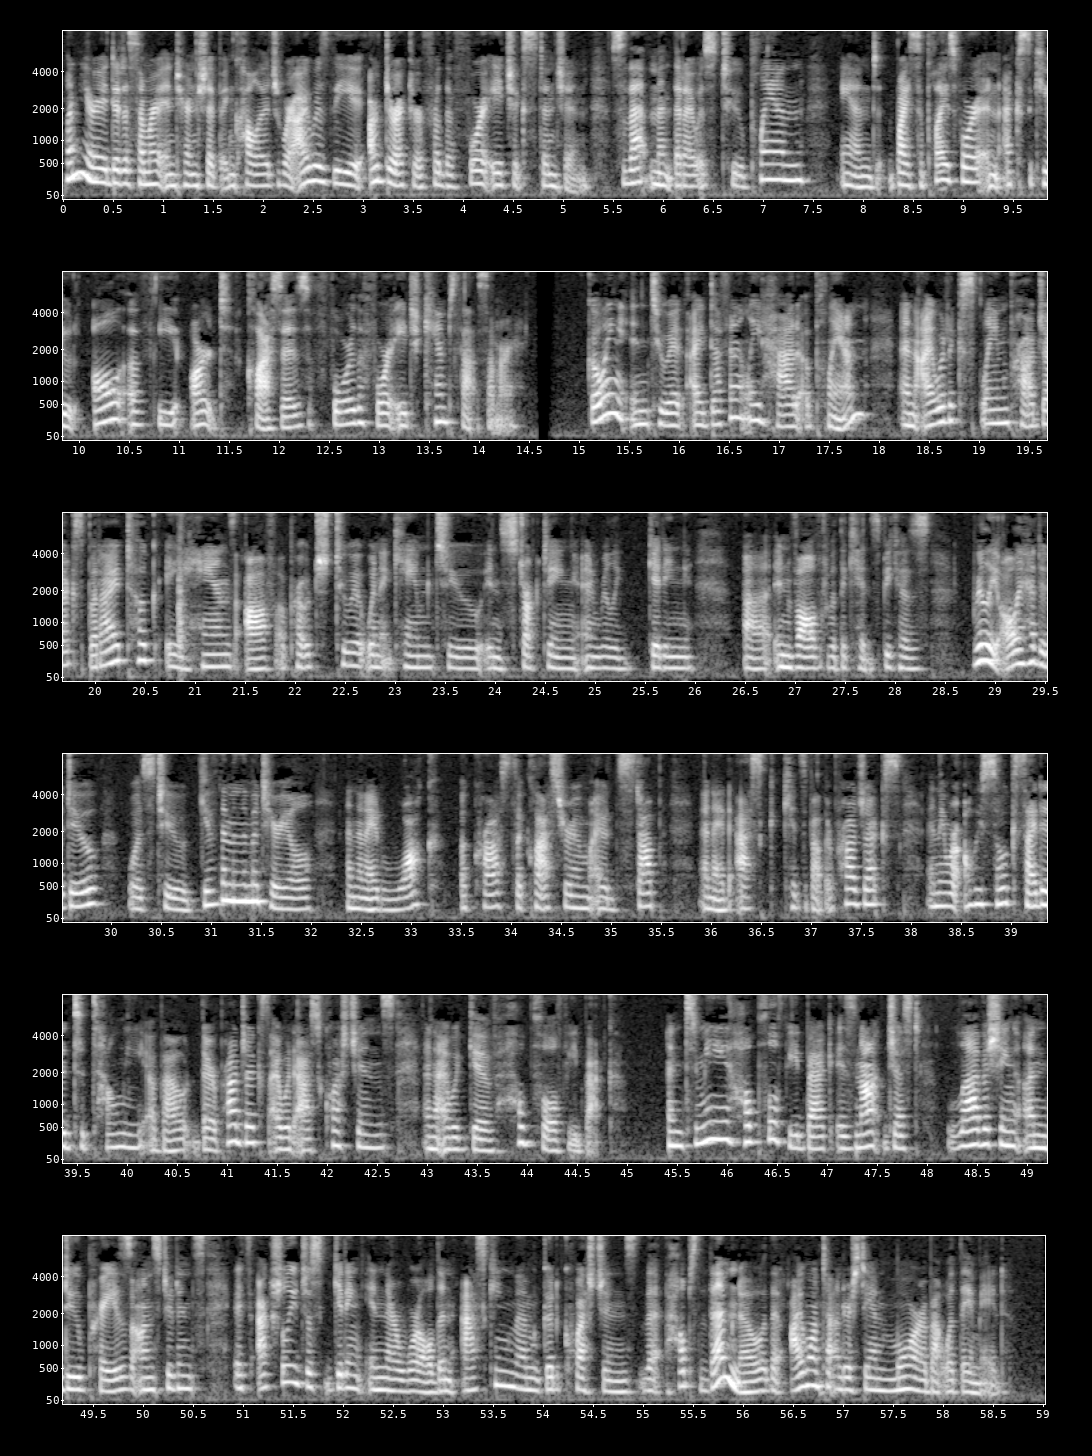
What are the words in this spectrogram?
One year, I did a summer internship in college where I was the art director for the 4 H extension. So that meant that I was to plan and buy supplies for and execute all of the art classes for the 4 H camps that summer. Going into it, I definitely had a plan and I would explain projects, but I took a hands off approach to it when it came to instructing and really getting uh, involved with the kids because really all I had to do was to give them the material and then I'd walk across the classroom. I would stop and I'd ask kids about their projects, and they were always so excited to tell me about their projects. I would ask questions and I would give helpful feedback. And to me, helpful feedback is not just lavishing undue praise on students. It's actually just getting in their world and asking them good questions that helps them know that I want to understand more about what they made.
